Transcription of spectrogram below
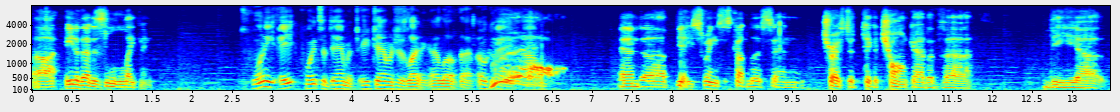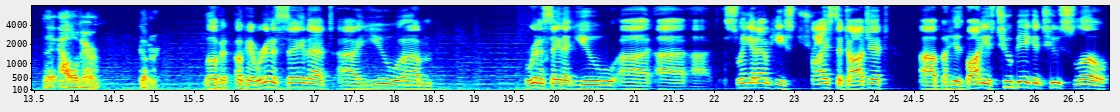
Uh, eight of that is lightning. 28 points of damage. 8 damage is lightning. I love that. Okay. um, And uh, yeah, he swings his cutlass and tries to take a chonk out of uh, the uh, the aloe bear governor. Love it. Okay, we're gonna say that uh, you. Um, we're gonna say that you uh, uh, uh, swing at him. He tries to dodge it, uh, but his body is too big and too slow,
